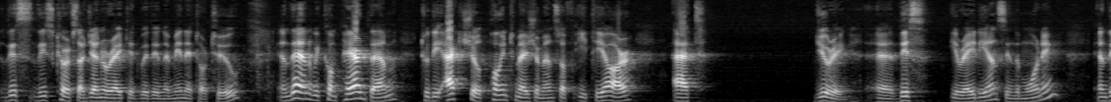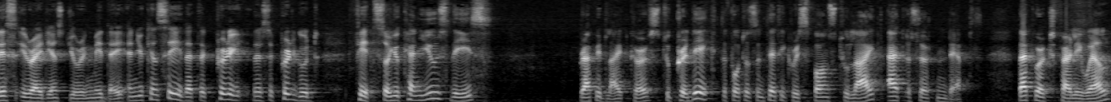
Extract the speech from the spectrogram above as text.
this, these curves are generated within a minute or two. And then we compared them to the actual point measurements of ETR at during uh, this irradiance in the morning and this irradiance during midday. And you can see that the pretty, there's a pretty good fit. So you can use these rapid light curves to predict the photosynthetic response to light at a certain depth. That works fairly well.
